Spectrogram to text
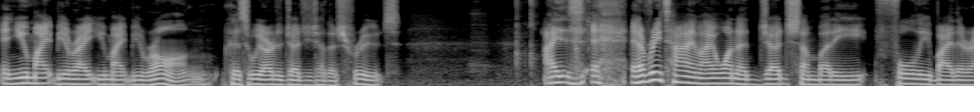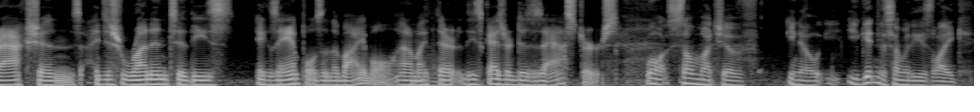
and you might be right, you might be wrong, because we are to judge each other's fruits. I every time I want to judge somebody fully by their actions, I just run into these examples in the Bible, and I'm like, they're these guys are disasters. Well, so much of you know, you get into some of these like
